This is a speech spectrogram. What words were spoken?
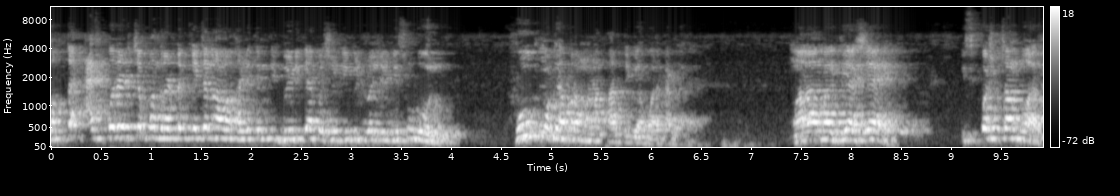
फक्त ॲस्परेटच्या पंधरा टक्क्याच्या नावाखाली त्यांनी बीड कॅपॅसिटी बीड व्हॅलिडिटी सोडून खूप मोठ्या प्रमाणात आर्थिक व्यवहार काढला आहे. मला माहिती अशी आहे की स्पष्ट सांगतो आज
